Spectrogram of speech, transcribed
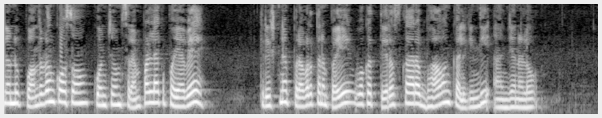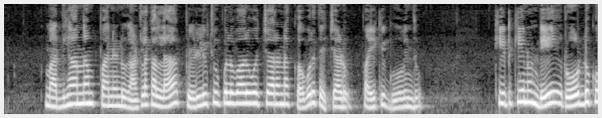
నన్ను పొందడం కోసం కొంచెం శ్రమపడలేకపోయావే. కృష్ణ ప్రవర్తనపై ఒక తిరస్కార భావం కలిగింది అంజనలో. మధ్యాహ్నం పన్నెండు గంటలకల్లా పెళ్ళి చూపుల వారు వచ్చారన్న కబురు తెచ్చాడు పైకి గోవిందు. కిటికీ నుండి రోడ్డుకు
